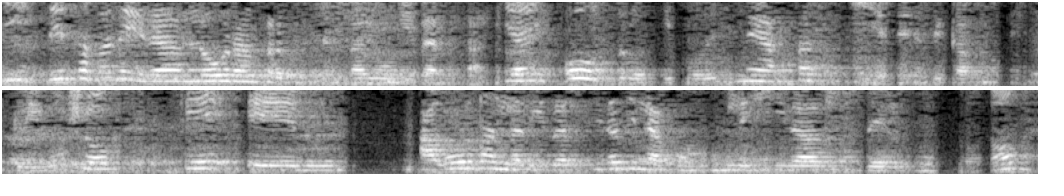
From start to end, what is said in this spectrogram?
y de esa manera logran representar lo universal. Y hay otro tipo de cineastas, y en ese caso me inscribo yo, que em, abordan la diversidad y la complejidad del mundo, ¿no?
